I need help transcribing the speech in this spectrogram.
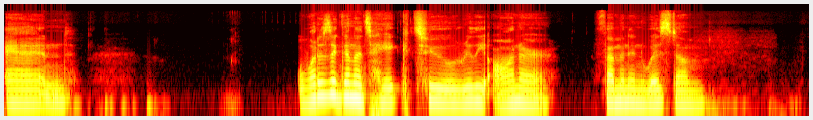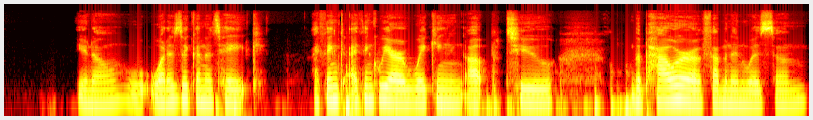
And what is it going to take to really honor feminine wisdom? You know what is it going to take? I think i think we are waking up to the power of feminine wisdom.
